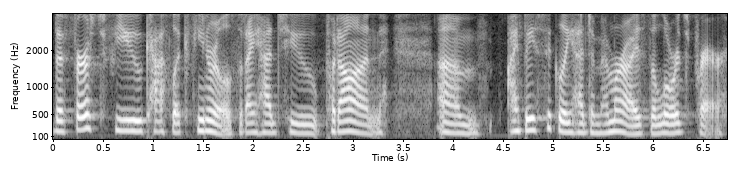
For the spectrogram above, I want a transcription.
the first few Catholic funerals that I had to put on, um, I basically had to memorize the Lord's Prayer.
